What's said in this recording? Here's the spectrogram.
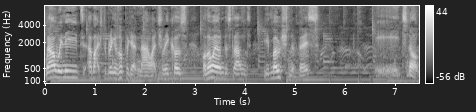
Well, we need a match to bring us up again now, actually, because although I understand the emotion of this, it's not.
